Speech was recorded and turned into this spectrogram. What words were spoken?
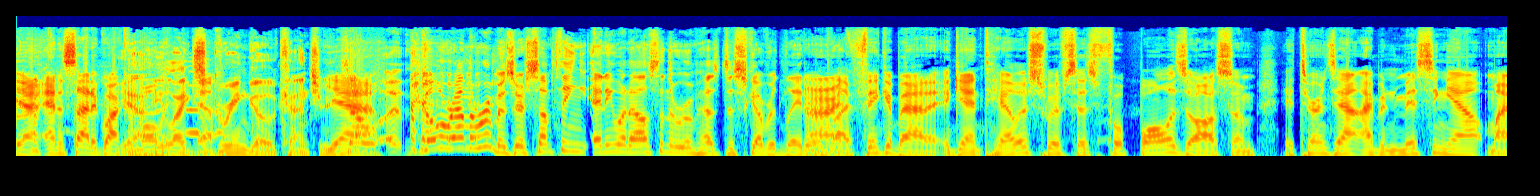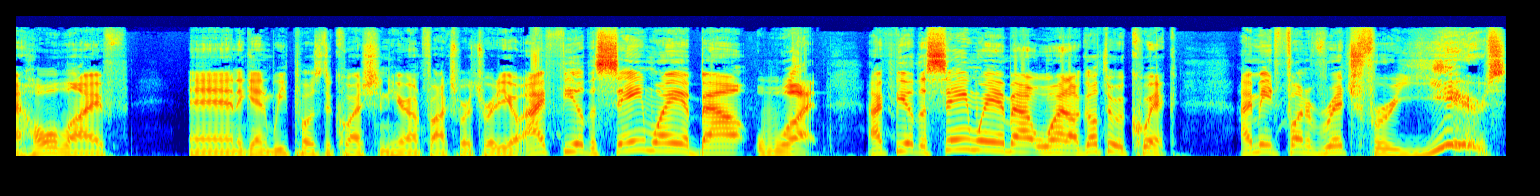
yeah, and a side of guacamole. yeah, he likes gringo country. Yeah. So uh, go around the room. Is there something anyone else in the room has discovered later All in right, life? think about it. Again, Taylor Swift says football is awesome. It turns out I've been missing out my whole life. And again, we posed the question here on Fox Sports Radio. I feel the same way about what? I feel the same way about what? I'll go through it quick. I made fun of Rich for years.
